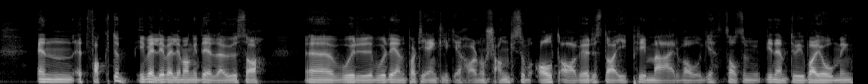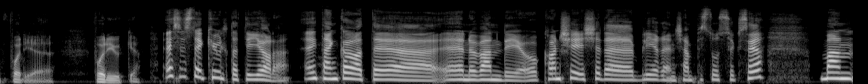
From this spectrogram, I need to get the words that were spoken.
en, et faktum i veldig, veldig mange deler av USA. Eh, hvor, hvor det ene partiet egentlig ikke har noen sjanse, og alt avgjøres da i primærvalget. Sånn som vi nevnte jo i Wyoming forrige, forrige uke. Jeg syns det er kult at de gjør det. Jeg tenker at det er nødvendig, og kanskje ikke det blir en kjempestor suksess. Men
